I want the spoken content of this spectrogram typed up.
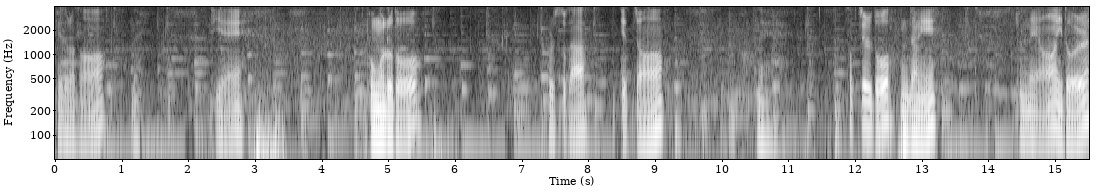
깊게 들어서 네. 뒤에 봉으로도 볼 수가 있겠죠 네 석질도 굉장히 좋네요 이돌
